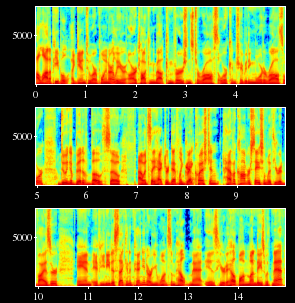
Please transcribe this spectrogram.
a lot of people, again, to our point earlier, are talking about conversions to Roths or contributing more to Roths or doing a bit of both. So I would say, Hector, definitely great question. Have a conversation with your advisor. And if you need a second opinion or you want some help, Matt is here to help on Mondays with Matt.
